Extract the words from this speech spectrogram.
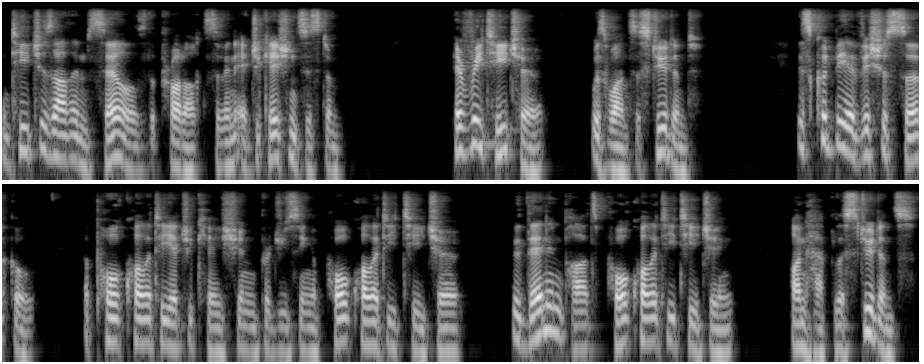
and teachers are themselves the products of an education system. Every teacher was once a student. This could be a vicious circle, a poor quality education producing a poor quality teacher who then imparts poor quality teaching on hapless students.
